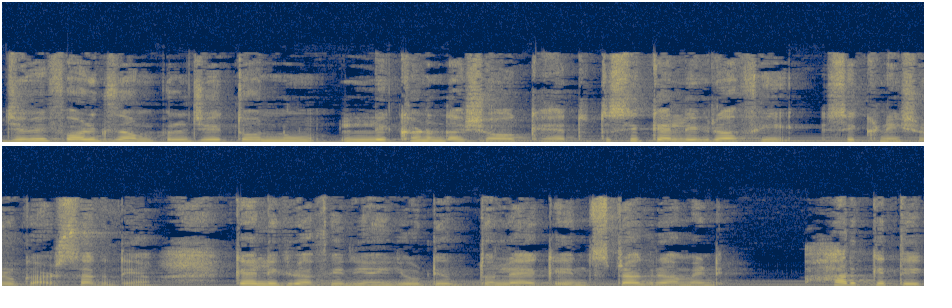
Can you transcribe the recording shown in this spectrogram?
ਜਿਵੇਂ ਫੋਰ ਐਗਜ਼ਾਮਪਲ ਜੇ ਤੁਹਾਨੂੰ ਲਿਖਣ ਦਾ ਸ਼ੌਕ ਹੈ, ਤਾਂ ਤੁਸੀਂ ਕੈਲੀਗ੍ਰਾਫੀ ਸਿੱਖਣੀ ਸ਼ੁਰੂ ਕਰ ਸਕਦੇ ਆ ਕੈਲੀਗ੍ਰਾਫੀ ਦੀਆਂ YouTube ਤੋਂ ਲੈ ਕੇ Instagram ਐਂਡ ਹਰ ਕਿਤੇ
